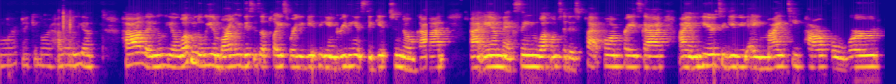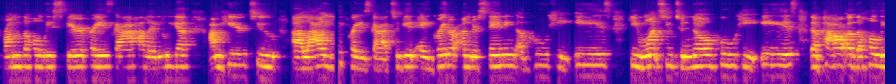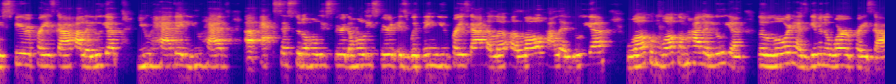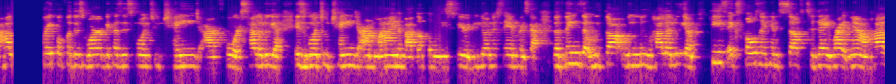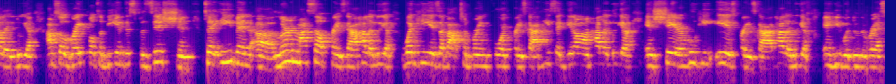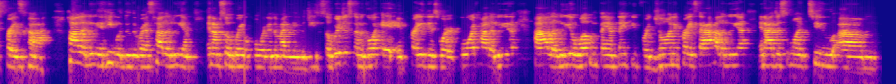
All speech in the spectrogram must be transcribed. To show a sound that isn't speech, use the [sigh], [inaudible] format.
Lord. Thank you, Lord. Hallelujah. Hallelujah. Welcome to Wheat and Barley. This is a place where you get the ingredients to get to know God. I am Maxine. Welcome to this platform. Praise God. I am here to give you a mighty, powerful word from the Holy Spirit. Praise God. Hallelujah. I'm here to allow you, praise God, to get a greater understanding of who He is. He wants you to know who He is, the power of the Holy Spirit. Praise God. Hallelujah. You have it. You have uh, access to the Holy Spirit. The Holy Spirit is within you. Praise God. Hello. Hello. Hallelujah. Welcome. Welcome. Hallelujah. The Lord has given a word. Praise God grateful for this word because it's going to change our course. Hallelujah. It's going to change our mind about the Holy Spirit. Do you understand? Praise God. The things that we thought we knew. Hallelujah. He's exposing himself today, right now. Hallelujah. I'm so grateful to be in this position to even uh, learn myself. Praise God. Hallelujah. What he is about to bring forth. Praise God. He said, get on. Hallelujah. And share who he is. Praise God. Hallelujah. And he will do the rest. Praise God. Hallelujah. He will do the rest. Hallelujah. And I'm so grateful for it in the mighty name of Jesus. So we're just going to go ahead and pray this word forth. Hallelujah. Hallelujah. Welcome, fam. Thank you for joining. Praise God. Hallelujah. And I just want to um,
